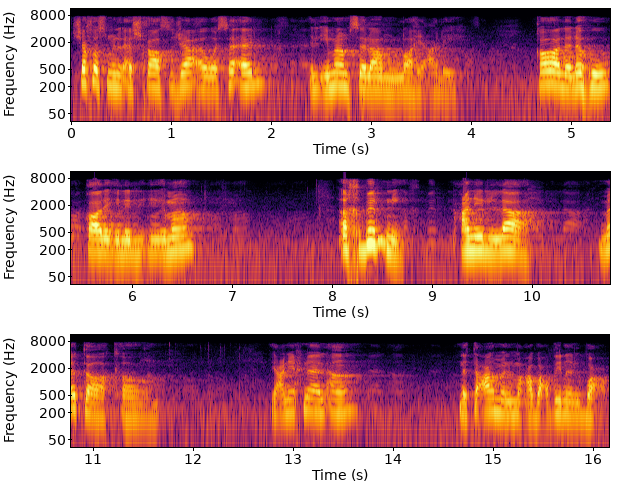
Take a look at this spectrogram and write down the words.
شخص من الأشخاص جاء وسأل الإمام سلام الله عليه. قال له قال إلى الإمام أخبرني عن الله متى كان؟ يعني إحنا الآن نتعامل مع بعضنا البعض.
